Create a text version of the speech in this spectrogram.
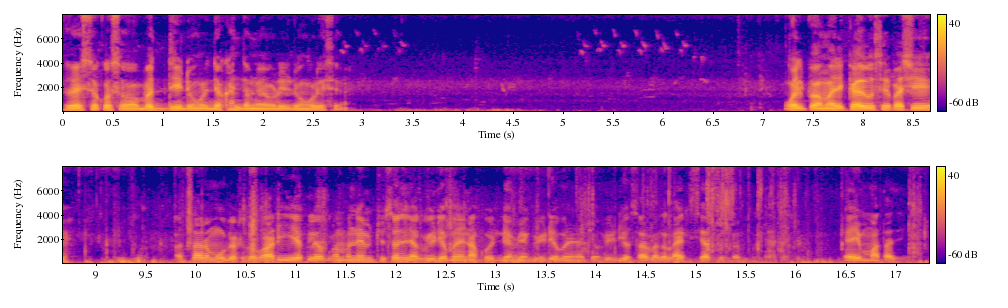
જોઈ શકો છો બધી ડુંગળી દેખાય તમને એવડી ડુંગળી છે. ઓઇલ પર અમારી કયું છે પછી. અત્યારે હું બેઠો તો વાડી એકલે એકલો, મને એમ ચાલ ને એક વીડિયો બનાવી નાખો. એટલે એમ એક વીડિયો બનાવી નાખ્યો. વીડિયો સારો લાગે લાઈક શેર સબસ્ક્રાઈબ જય માતાજી.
